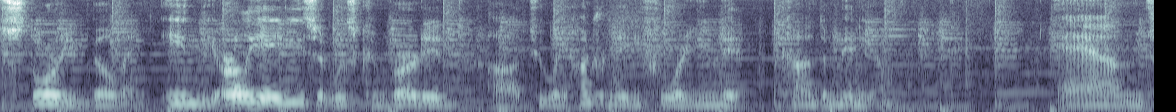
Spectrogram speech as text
storied building. In the early 80s, it was converted uh, to a 184 unit condominium. And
